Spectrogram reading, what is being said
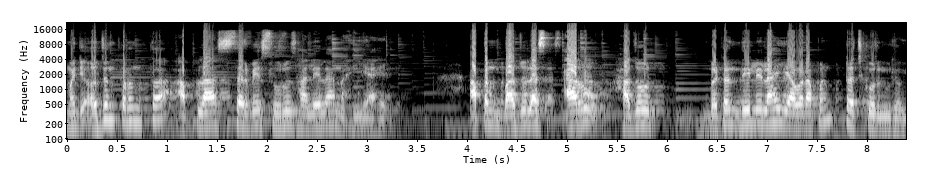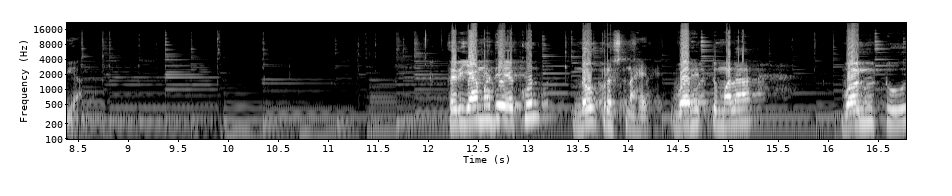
म्हणजे अजूनपर्यंत आपला सर्वे सुरू झालेला नाही आहे. आपण बाजूला आरो हा जो बटन दिलेला आहे यावर आपण टच करून घेऊया. तर यामध्ये एकूण नऊ प्रश्न आहेत. वर हे तुम्हाला one two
